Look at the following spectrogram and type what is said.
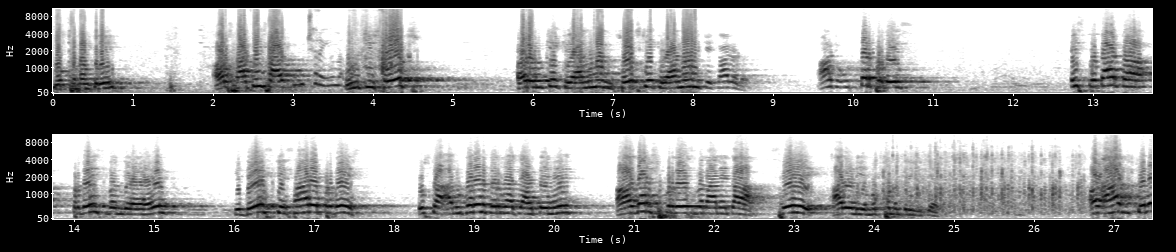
मुख्यमंत्री और साथ ही साथ पूछ रही हूँ उनकी सोच और उनके क्रियान्वयन सोच के क्रियान्वयन के कारण आज उत्तर प्रदेश इस प्रकार का प्रदेश बन गया है कि देश के सारे प्रदेश उसका अनुकरण करना चाहते हैं आदर्श प्रदेश बनाने का श्रेय आदरणीय मुख्यमंत्री जी के। और आज केवल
